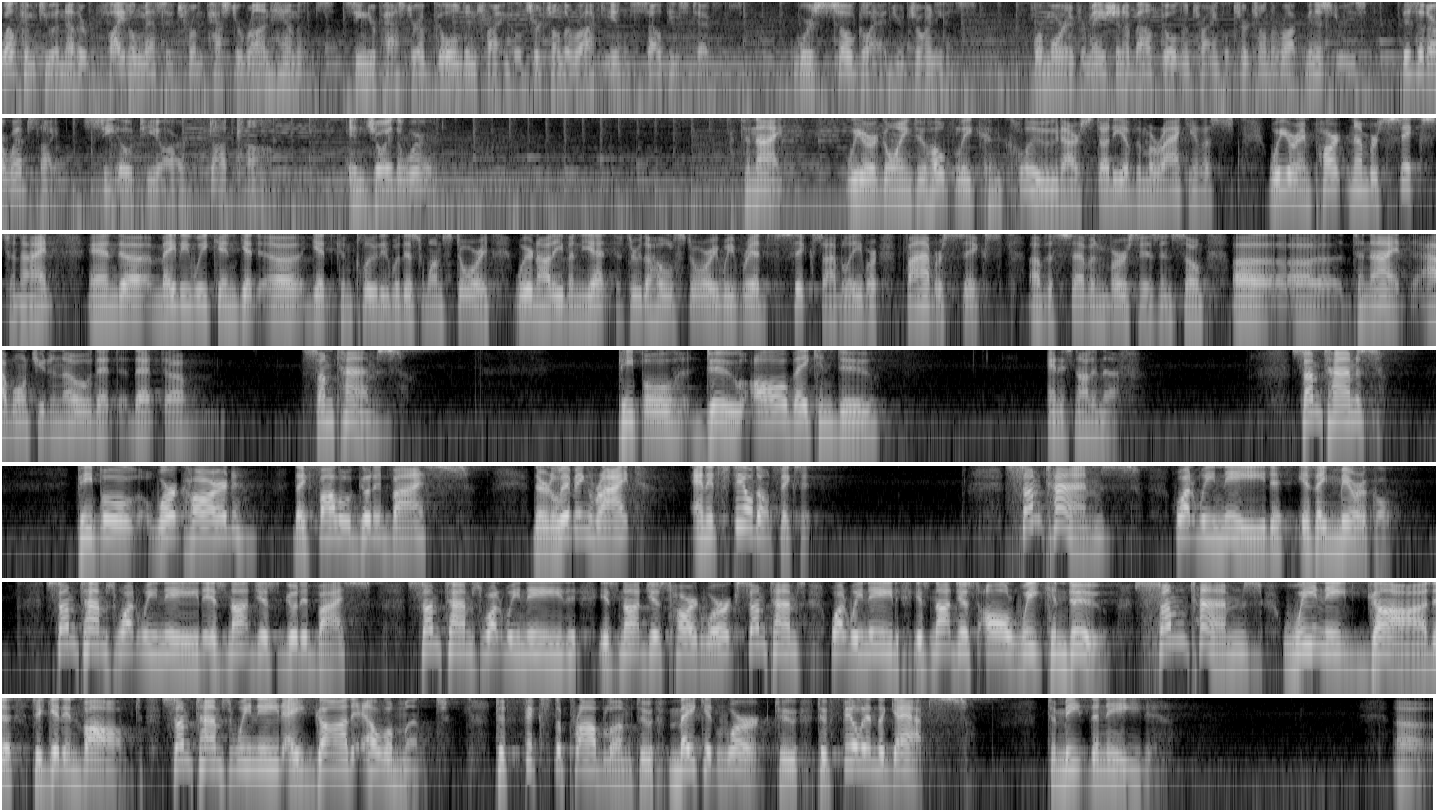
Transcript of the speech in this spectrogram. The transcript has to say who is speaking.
Speaker 1: Welcome to another vital message from Pastor Ron Hammonds, Senior Pastor of Golden Triangle Church on the Rock in Southeast Texas. We're so glad you're joining us. For more information about Golden Triangle Church on the Rock Ministries, visit our website, cotr.com. Enjoy the Word.
Speaker 2: Tonight, we are going to hopefully conclude our study of the miraculous. We are in part number six tonight, and uh, maybe we can get, uh, get concluded with this one story. We're not even yet through the whole story. We've read six, I believe, or five or six of the seven verses. And so uh, uh tonight, I want you to know that, that uh, sometimes people do all they can do, and it's not enough. Sometimes People work hard, they follow good advice, they're living right, and it still don't fix it. Sometimes what we need is a miracle. Sometimes what we need is not just good advice. Sometimes what we need is not just hard work. Sometimes what we need is not just all we can do. Sometimes we need God to get involved. Sometimes we need a God element to fix the problem, to make it work, to, to fill in the gaps, to meet the need. Uh,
